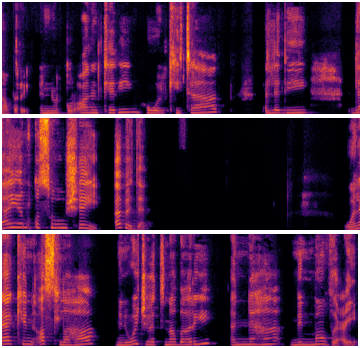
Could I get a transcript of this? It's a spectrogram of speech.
نظري أن القرآن الكريم هو الكتاب الذي لا ينقصه شيء ابدا ولكن أصلها من وجهة نظري أنها من موضعين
